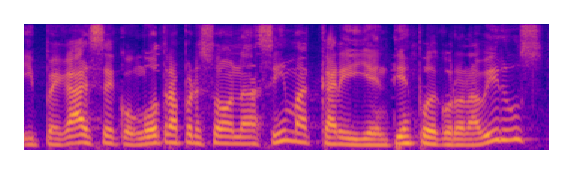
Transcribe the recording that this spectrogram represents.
y pegarse con otra persona sin mascarilla en tiempo de coronavirus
